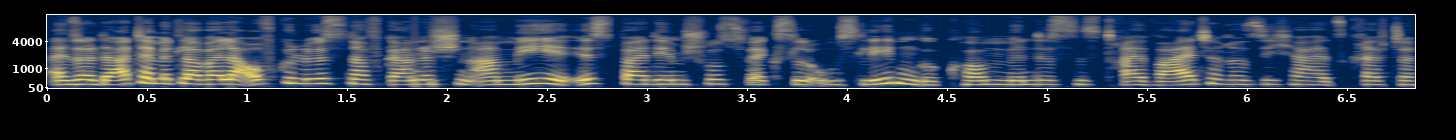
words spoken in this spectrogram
Ein Soldat der mittlerweile aufgelösten afghanischen Armee ist bei dem Schusswechsel ums Leben gekommen. Mindestens drei weitere Sicherheitskräfte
